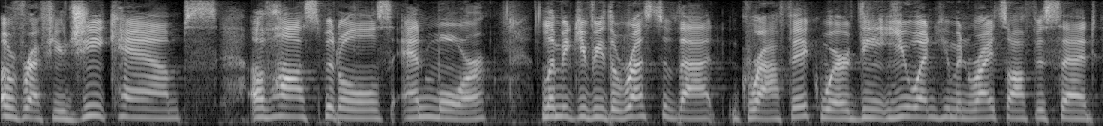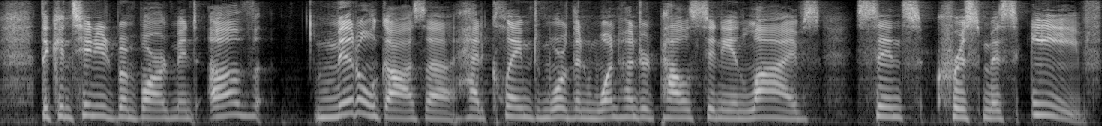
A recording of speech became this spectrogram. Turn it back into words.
of refugee camps, of hospitals, and more. Let me give you the rest of that graphic where the UN Human Rights Office said the continued bombardment of Middle Gaza had claimed more than 100 Palestinian lives since Christmas Eve.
